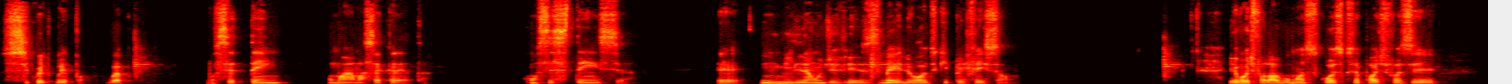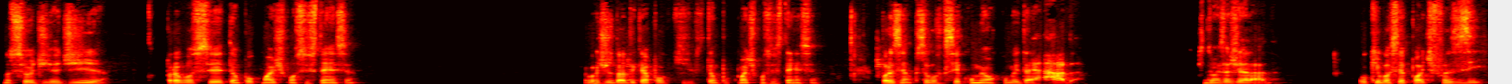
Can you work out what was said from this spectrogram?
secret weapon. Você tem uma arma secreta. Consistência é um milhão de vezes melhor do que perfeição. Eu vou te falar algumas coisas que você pode fazer no seu dia a dia para você ter um pouco mais de consistência. Eu vou te ajudar daqui a pouco a ter um pouco mais de consistência. Por exemplo, se você comer uma comida errada, que dá uma exagerada, o que você pode fazer?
